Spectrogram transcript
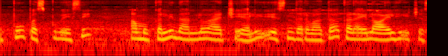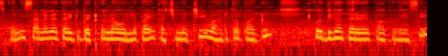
ఉప్పు పసుపు వేసి ఆ ముక్కల్ని దానిలో యాడ్ చేయాలి. వేసిన తర్వాత కడాయిలో ఆయిల్ హీట్ చేసుకొని సన్నగా తరిగి పెట్టుకున్న ఉల్లిపాయ పచ్చిమిర్చి వాటితో పాటు కొద్దిగా కరివేపాకు వేసి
